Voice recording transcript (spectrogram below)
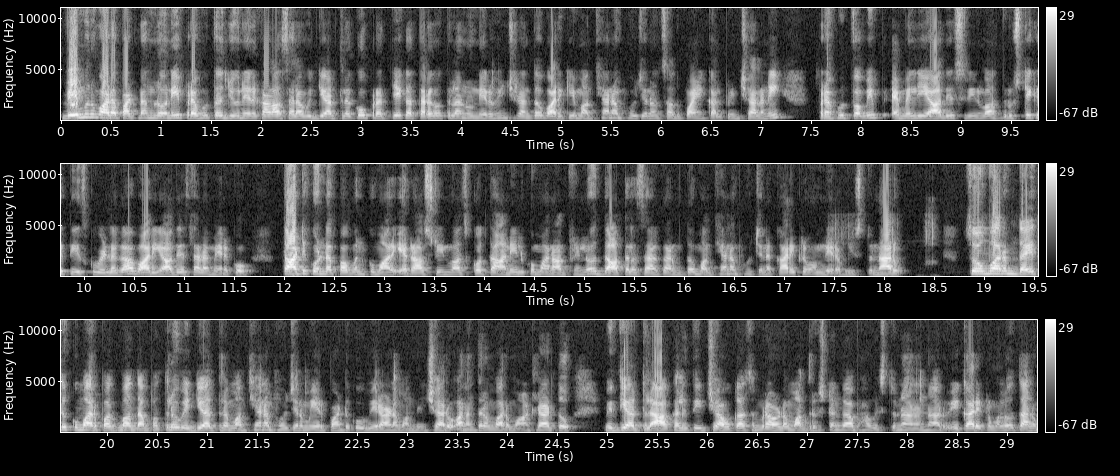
వేమునవాడ పట్టణంలోని ప్రభుత్వ జూనియర్ కళాశాల విద్యార్థులకు ప్రత్యేక తరగతులను నిర్వహించడంతో వారికి మధ్యాహ్న భోజనం సదుపాయం కల్పించాలని ప్రభుత్వ విప్ ఎమ్మెల్యే ఆది శ్రీనివాస్ దృష్టికి తీసుకువెళ్ళగా వారి ఆదేశాల మేరకు తాటికొండ పవన్ కుమార్ ఎర్రా శ్రీనివాస్ కొత్త అనిల్ కుమార్ ఆధ్వర్యంలో దాతల సహకారంతో మధ్యాహ్న భోజన కార్యక్రమం నిర్వహిస్తున్నారు. సోమవారం దైత కుమార్ పద్మ దంపతులు విద్యార్థుల మధ్యాహ్న భోజనం ఏర్పాటుకు విరాళం అందించారు. అనంతరం వారు మాట్లాడుతూ విద్యార్థుల ఆకలి తీర్చే అవకాశం రావడం అదృష్టంగా భావిస్తున్నానన్నారు. ఈ కార్యక్రమంలో తాను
